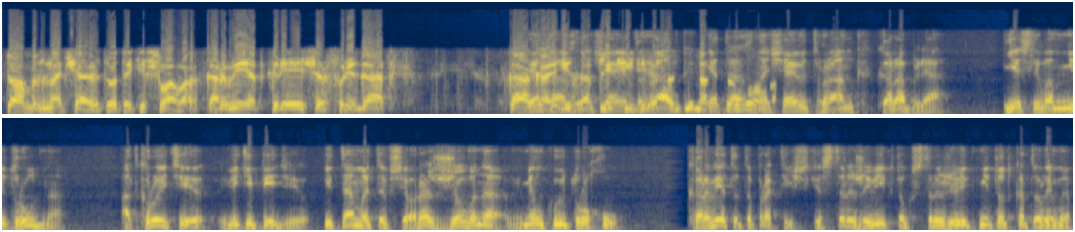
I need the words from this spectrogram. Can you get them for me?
Что обозначают вот эти слова? Корвет, крейсер, фрегат? Как это их отличить? Ранг, это означают ранг корабля. Если вам не трудно, Откройте Википедию, и там это все разжевано в мелкую труху. Корвет – это практически сторожевик, только сторожевик не тот, который мы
